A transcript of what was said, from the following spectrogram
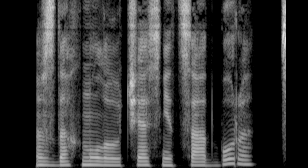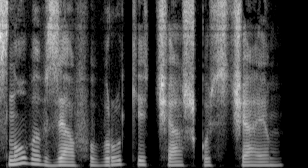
— вздохнула участница отбора, снова взяв в руки чашку с чаем.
